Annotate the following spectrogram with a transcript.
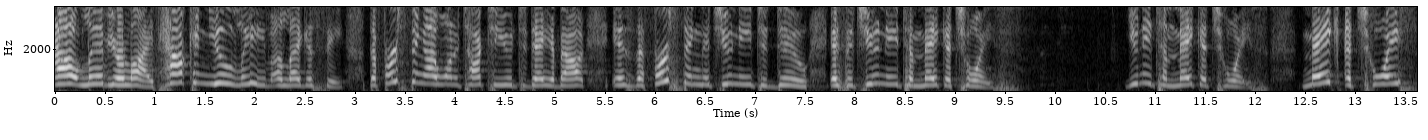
outlive your life? How can you leave a legacy? The first thing I want to talk to you today about is the first thing that you need to do is that you need to make a choice. You need to make a choice. Make a choice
